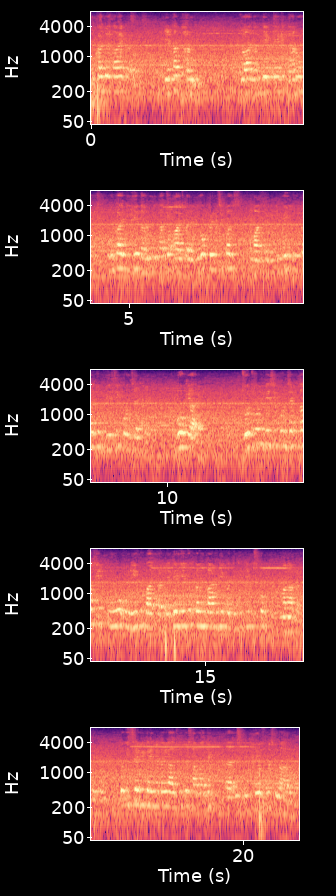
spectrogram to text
उनका जो था एक, ये था धर्म, जो आज हम देखते हैं कि धर्म, उनका ये धर्म था जो आज का है वो प्रिंसिपल्स मानते थे कि भाई उनका जो बेसिक कॉन्सेप्ट है, वो क्या है? जो जो बेसिक कॉन्सेप्ट था, सिर्फ़ वो उन्हीं की बात करते थे, ये जो कर्मकांड की पद्धति थी उसको मना करते थे। तो इससे भी कहीं ना कहीं आज की जो सामाजिक स्थिति है उसमें सुधार होगा।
